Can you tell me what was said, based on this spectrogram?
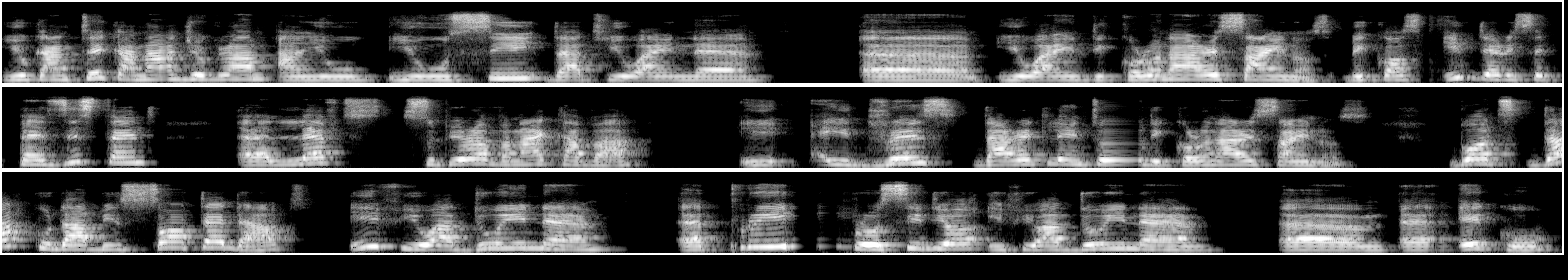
you can take an angiogram and you, you will see that you are in uh, you are in the coronary sinus because if there is a persistent uh, left superior vena cava, it, it drains directly into the coronary sinus. But that could have been sorted out if you are doing a, a pre-procedure, if you are doing a, um, a echo,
